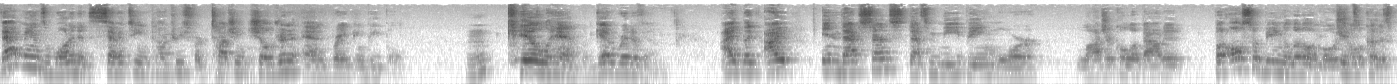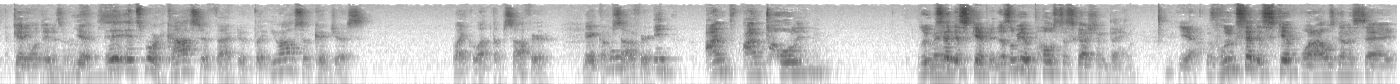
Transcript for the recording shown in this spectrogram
that man's wanted in 17 countries for touching children and raping people. Mhm. Kill him. Get rid of him. I like I in that sense, that's me being more logical about it, but also being a little emotional because it's getting what they deserve. Yes. It, it's more cost effective, but you also could just like let them suffer, make them Well, suffer. It, I'm I'm totally. Luke Man. said to skip it. This will be a post discussion thing. Yeah. 'Cause Luke said to skip what I was gonna say.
